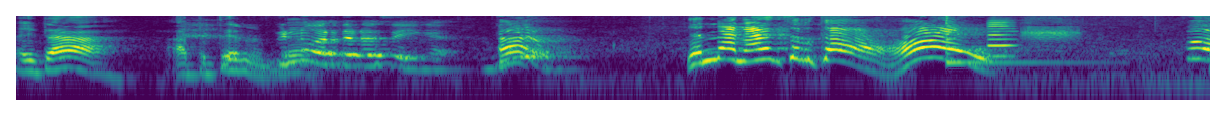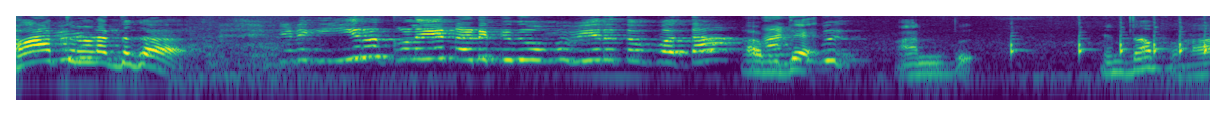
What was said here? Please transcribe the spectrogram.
ரைட்டா அப்பத்தே இன்னும் ஒரு தடவை செய்யுங்க. என்ன நினைச்சிருக்க? பார்த்து நடத்துக்க எனக்கு ஈரக்குலையே நடக்குது உங்க வீரத்தை பார்த்தா. அப்படியே அன்பு. என்னப்பா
